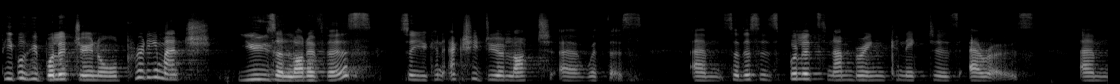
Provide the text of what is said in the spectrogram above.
people who bullet journal pretty much use a lot of this. So you can actually do a lot uh, with this. Um, so this is bullets, numbering, connectors, arrows. Um,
